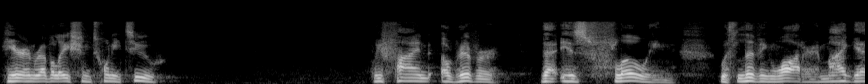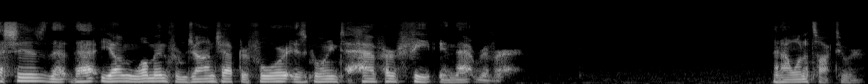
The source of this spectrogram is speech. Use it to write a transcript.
Here in Revelation 22, we find a river that is flowing with living water. And my guess is that that young woman from John chapter 4 is going to have her feet in that river. And I want to talk to her.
